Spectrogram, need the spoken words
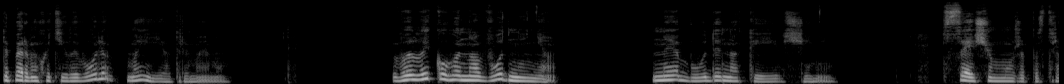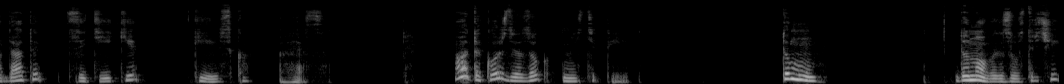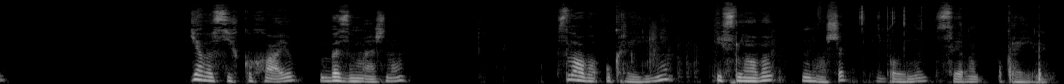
Тепер ми хотіли волю, ми її отримаємо. Великого наводнення не буде на Київщині. Все, що може пострадати, це тільки Київська ГЕС. А також зв'язок в місті Київ. Тому до нових зустрічей. Я вас всіх кохаю безмежно. Слава Україні і слава нашим Збройним силам України.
